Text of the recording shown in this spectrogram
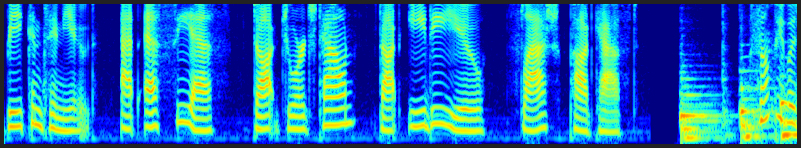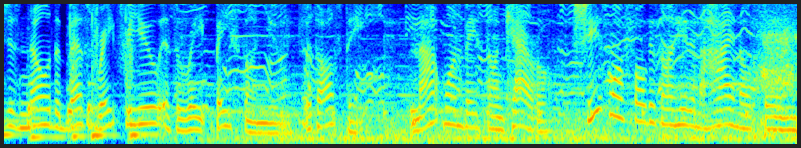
Be continued at scs.georgetown.edu slash podcast. Some people just know the best rate for you is a rate based on you with Allstate, not one based on Carol. She's more focused on hitting a high note than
